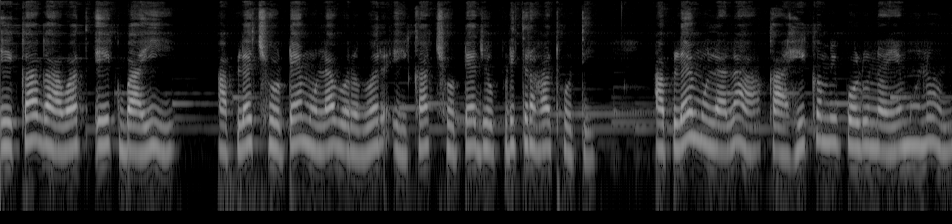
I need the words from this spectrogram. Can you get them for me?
एका गावात एक बाई आपल्या छोट्या मुलाबरोबर एका छोट्या झोपडीत राहत होती. आपल्या मुलाला काही कमी पडू नये म्हणून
